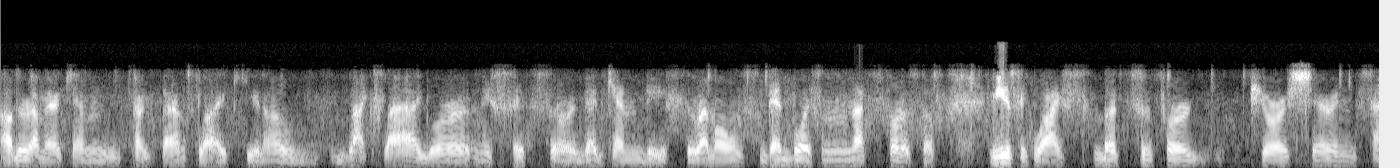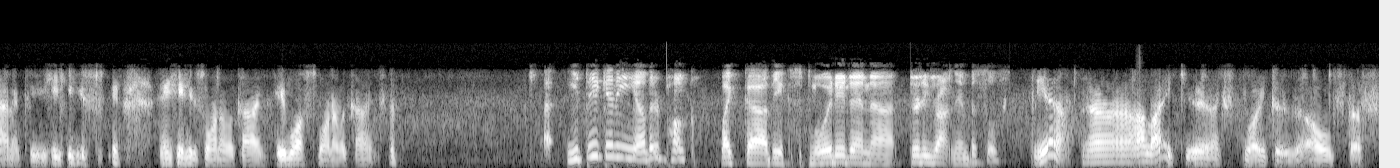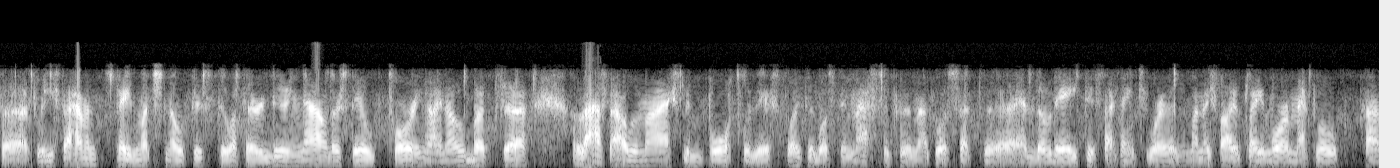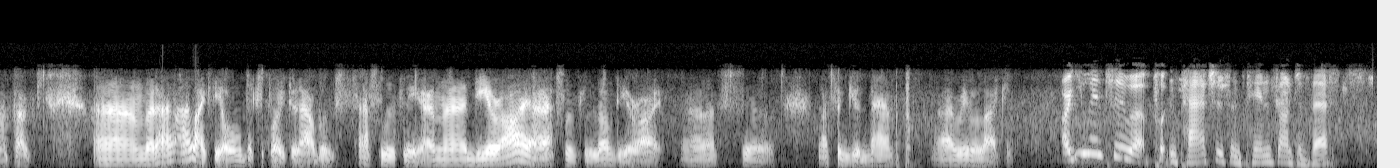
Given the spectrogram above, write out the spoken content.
other American punk bands like you know Black Flag or Misfits or Dead Kennedys, the Ramones, Dead Boys, and that sort of stuff, music-wise. But for pure sheer insanity, he's he's one of a kind. He was one of a kind. uh, you dig any other punk like uh, the Exploited and uh, Dirty Rotten Imbeciles? Yeah, uh, I like uh, exploited old stuff. Uh, at least I haven't paid much notice to what they're doing now. They're still touring, I know, but uh, the last album I actually bought with the exploited was the Massacre, and that was at the end of the 80s, I think, where when they started playing more metal kind of punk. Um, but I, I like the old exploited albums, absolutely. And uh, DRI, I absolutely love DRI. Uh, that's uh, that's a good band. I really like it. Are you into uh, putting patches and pins onto vests?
